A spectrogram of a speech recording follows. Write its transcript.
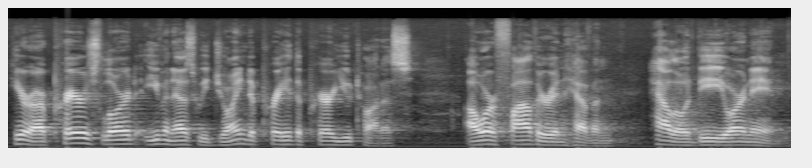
Hear our prayers, Lord, even as we join to pray the prayer you taught us. Our Father in heaven, hallowed be your name.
